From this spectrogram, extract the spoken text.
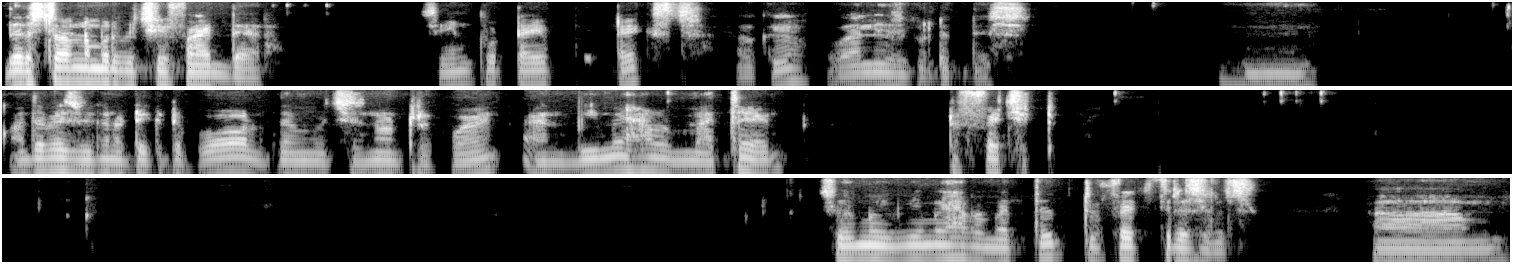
The restaurant number which we find there. So input type text, okay, value is equal to this. Mm. Otherwise, we're going to take it up all of them which is not required and we may have a method to fetch it. So we may have a method to fetch the results. Um,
